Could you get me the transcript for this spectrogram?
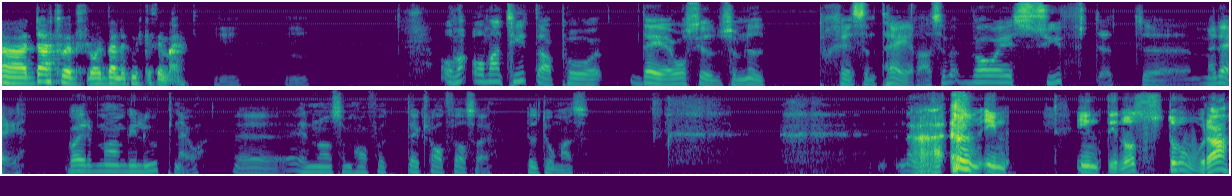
Uh, där tror jag vi förlorar väldigt mycket simmare. Mm. Mm. Om, man, om man tittar på det årshjul som nu presenteras, vad är syftet eh, med det? Vad är det man vill uppnå? Eh, är det någon som har fått det klart för sig? Du Thomas? Nej, in, inte i några stora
